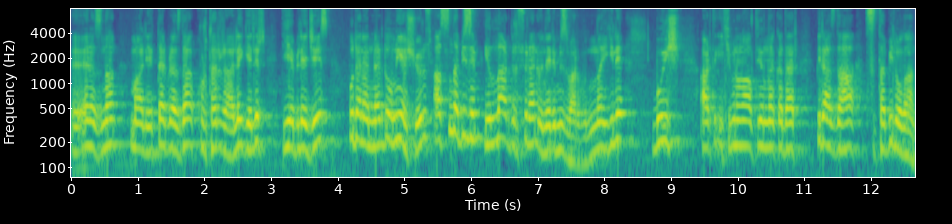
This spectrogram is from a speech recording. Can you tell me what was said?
E, en azından maliyetler biraz daha kurtarır hale gelir diyebileceğiz. Bu dönemlerde onu yaşıyoruz. Aslında bizim yıllardır süren önerimiz var bununla ilgili. Bu iş artık 2016 yılına kadar biraz daha stabil olan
